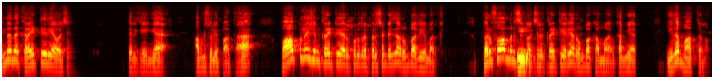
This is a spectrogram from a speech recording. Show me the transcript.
என்னென்ன கிரைட்டீரியா வச்சிருக்கீங்க? அப்படின்னு சொல்லி பார்த்தா பாப்புலேஷன் கிரைட்டீரியா கொடுக்குற பெர்சன்டேஜ் தான் ரொம்ப அதிகமா இருக்கு. பெர்ஃபார்மன்ஸுக்கு. வச்சிருக்க கிரைட்டீரியா ரொம்ப கம்ம கம்மியா இருக்கு. இதை மாத்தணும்.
